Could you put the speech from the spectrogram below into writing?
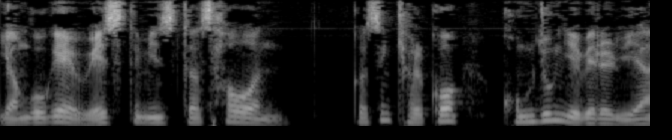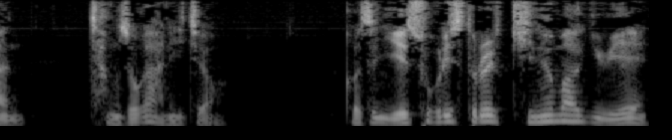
영국의 웨스트민스터 사원, 그것은 결코 공중 예배를 위한 장소가 아니죠. 그것은 예수 그리스도를 기념하기 위해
